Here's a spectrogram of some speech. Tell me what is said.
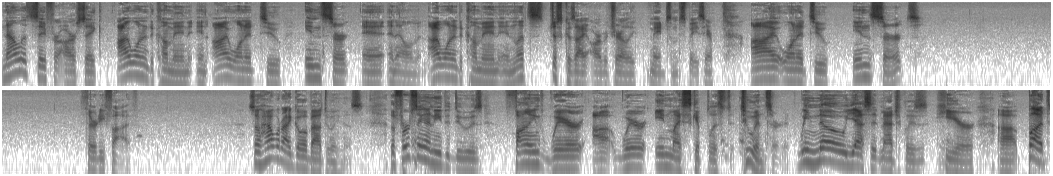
Now let's say for our sake, I wanted to come in and I wanted to insert a, an element. I wanted to come in and let's, just because I arbitrarily made some space here, I wanted to insert 35. So how would I go about doing this? The first thing I need to do is find where uh, where in my skip list to insert it. We know, yes, it magically is here, uh, but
